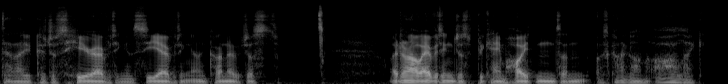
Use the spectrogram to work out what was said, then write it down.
then I could just hear everything and see everything and kind of just I don't know, everything just became heightened and I was kind of going, oh, like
